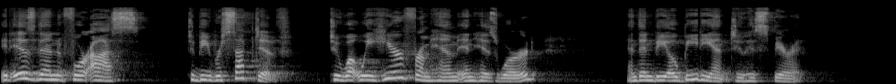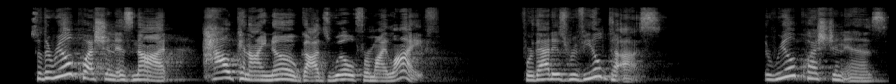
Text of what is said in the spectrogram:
It is then for us to be receptive to what we hear from Him in His Word and then be obedient to His Spirit. So the real question is not, how can I know God's will for my life? For that is revealed to us. The real question is,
